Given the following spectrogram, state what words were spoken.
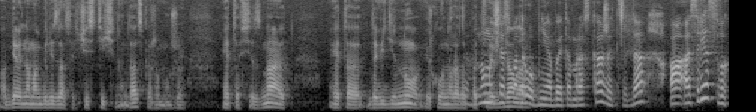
объявлена мобилизация частично, да, скажем, уже это все знают, это доведено, Верховная Рада Да, Ну, мы сейчас подтверждала. подробнее об этом расскажете, да? А о средствах,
